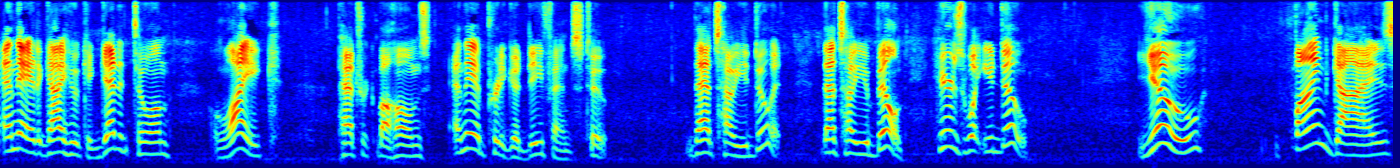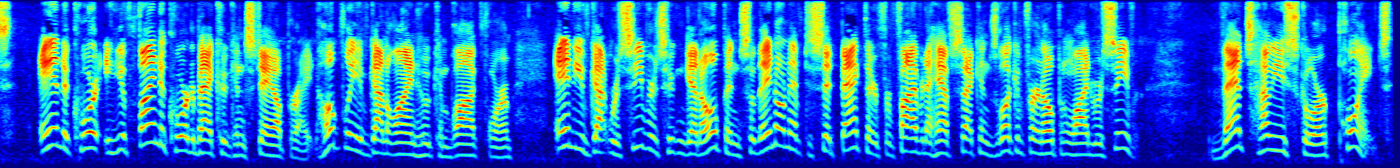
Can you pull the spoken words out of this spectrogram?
and they had a guy who could get it to them like Patrick Mahomes and they had pretty good defense too. That's how you do it. That's how you build. Here's what you do. You find guys and a you find a quarterback who can stay upright. Hopefully you've got a line who can block for him. And you've got receivers who can get open so they don't have to sit back there for five and a half seconds looking for an open wide receiver. That's how you score points.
